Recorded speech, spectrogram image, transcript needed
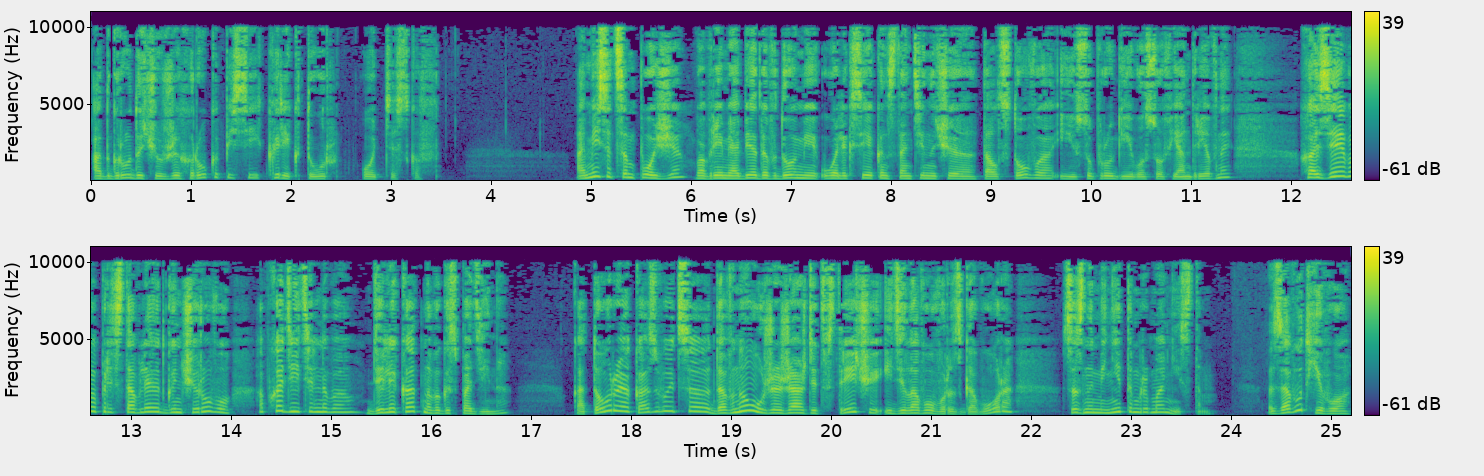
от груда чужих рукописей, корректур, оттисков. А месяцем позже, во время обеда в доме у Алексея Константиновича Толстого и супруги его Софьи Андреевны, хозяева представляют Гончарову обходительного, деликатного господина, который, оказывается, давно уже жаждет встречи и делового разговора со знаменитым романистом. Зовут его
